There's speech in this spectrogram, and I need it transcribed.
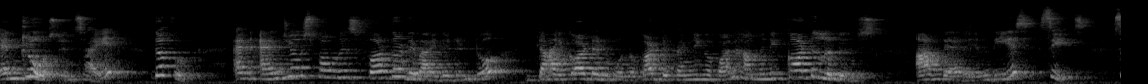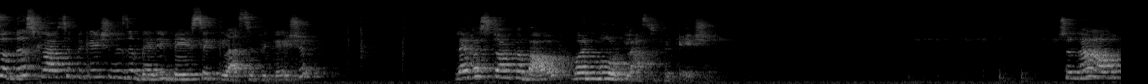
enclosed inside the fruit. And angiosperm is further divided into dicot and monocot depending upon how many cotyledons are there in these seeds. So this classification is a very basic classification. Let us talk about one more classification. So now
